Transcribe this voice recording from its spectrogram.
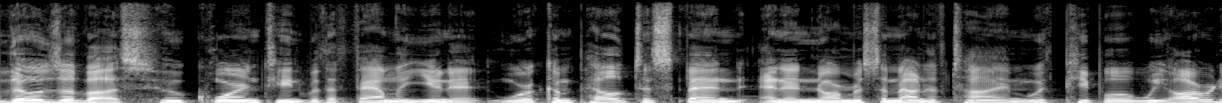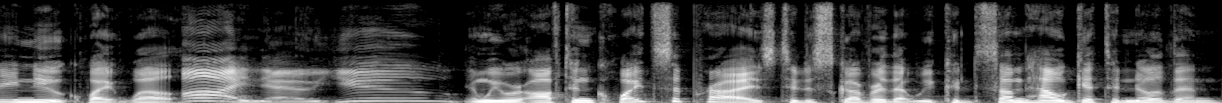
Those of us who quarantined with a family unit were compelled to spend an enormous amount of time with people we already knew quite well. I know you. And we were often quite surprised to discover that we could somehow get to know them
